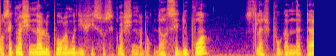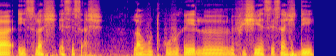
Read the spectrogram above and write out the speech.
sur cette machine là le port est modifié sur cette machine là donc dans ces deux points slash programme data et slash ssh là vous trouverez le, fichier sshd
